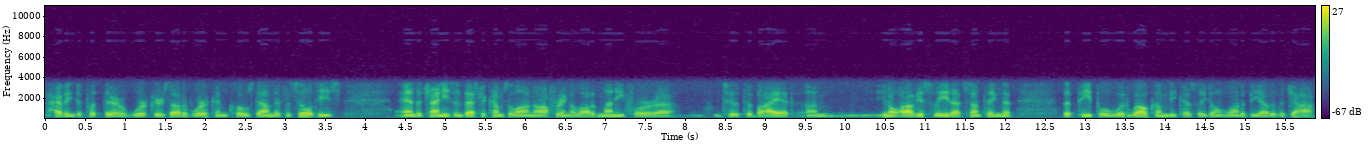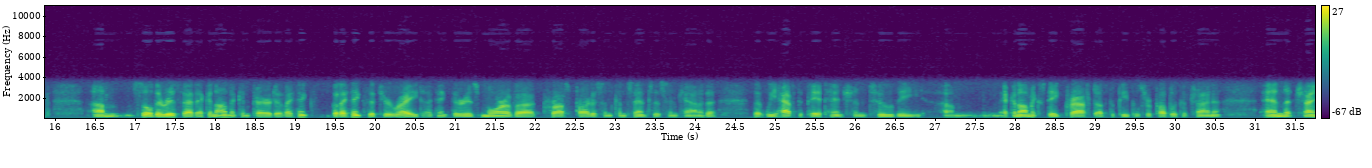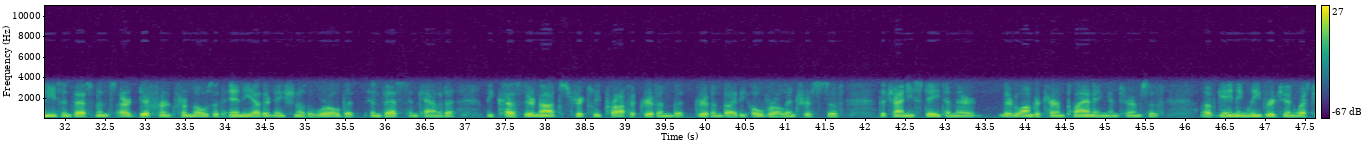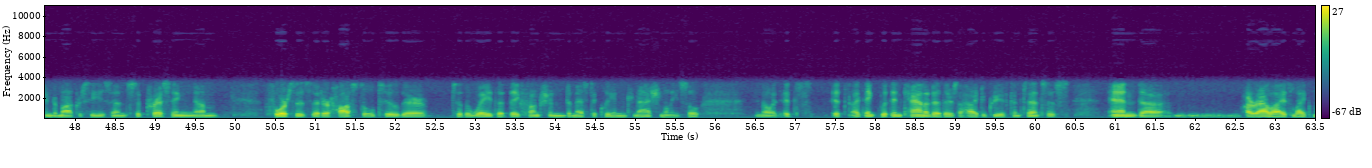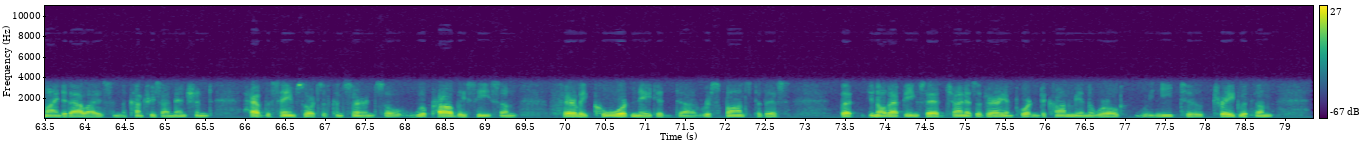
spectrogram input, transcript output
having to put their workers out of work and close down their facilities, and a Chinese investor comes along offering a lot of money for uh, to to buy it, um, you know, obviously that's something that that people would welcome because they don't want to be out of a job. Um, so there is that economic imperative. I think, but I think that you're right. I think there is more of a cross-partisan consensus in Canada that we have to pay attention to the um, economic statecraft of the People's Republic of China, and that Chinese investments are different from those of any other nation of the world that invests in Canada because they're not strictly profit driven, but driven by the overall interests of the Chinese state and their their longer term planning in terms of of gaining leverage in Western democracies and suppressing um, forces that are hostile to their to the way that they function domestically and internationally. So you know, it, it's it, I think within Canada there's a high degree of consensus, and uh, our allies, like-minded allies in the countries I mentioned, have the same sorts of concerns. So we'll probably see some fairly coordinated uh, response to this. But you know, that being said, China is a very important economy in the world. We need to trade with them,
